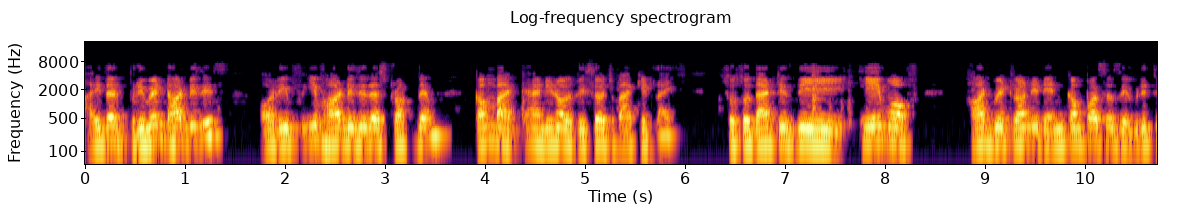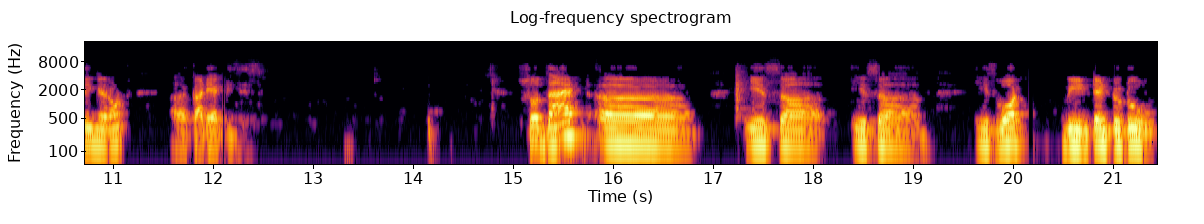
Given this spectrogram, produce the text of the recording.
either prevent heart disease or if, if heart disease has struck them, come back and, you know, research back in life. So, so that is the aim of Heartbeat Run. It encompasses everything around uh, cardiac disease. So that uh, is uh, is uh, is what we intend to do,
